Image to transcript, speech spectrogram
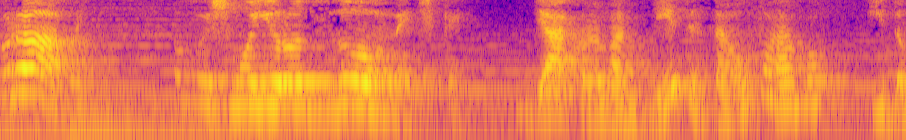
правильно, ви ж мої розумнички. Дякую вам, діти, за увагу і до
